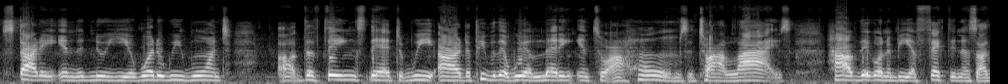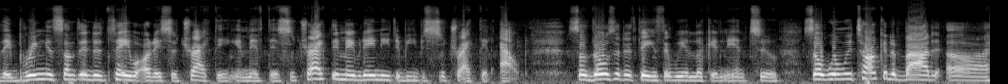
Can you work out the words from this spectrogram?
starting in the new year? What do we want uh, the things that we are, the people that we are letting into our homes, into our lives, how they're going to be affecting us. Are they bringing something to the table? Are they subtracting? And if they're subtracting, maybe they need to be subtracted out. So those are the things that we're looking into. So when we're talking about, uh,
